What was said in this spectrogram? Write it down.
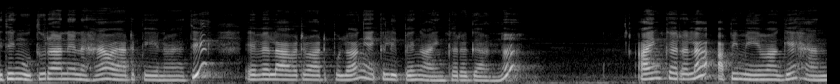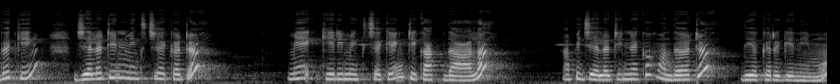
ඉතින් උතුරන්නේ නැහැ ඔයාට පේනවා ඇති. ඒ වෙලාවට ඔයාට පුළුවන් ඒක ලිපෙන් අයින් කරගන්න. අයින් කරලා අපි මේ වගේ හැන්දකින් ජෙලටින් මික්ස්චර් එකට මේ කිරි මික්ස්චර් එකෙන් ටිකක් දාලා අපි ජෙලටින් එක හොඳට දිය කරගෙනිමු.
